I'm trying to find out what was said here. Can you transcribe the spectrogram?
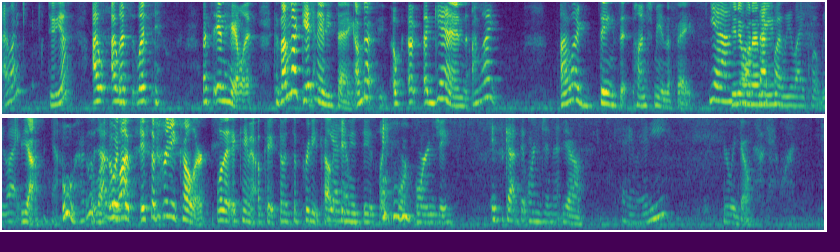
I like it. do you? I, I Let's let's let's inhale it because I'm not getting anything. I'm not. Again, I like I like things that punch me in the face. yeah. Do you know well, what I that's mean? That's why we like what we like. Yeah. Ooh, that's Ooh, a lot. was Oh, a it's lot. a it's a pretty color. Well, it came out. Okay, so it's a pretty It's color. Can you see? It's like or, orangey. It's got the orange in it. Yeah. Okay, ready? Here we go. Okay, one, two.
